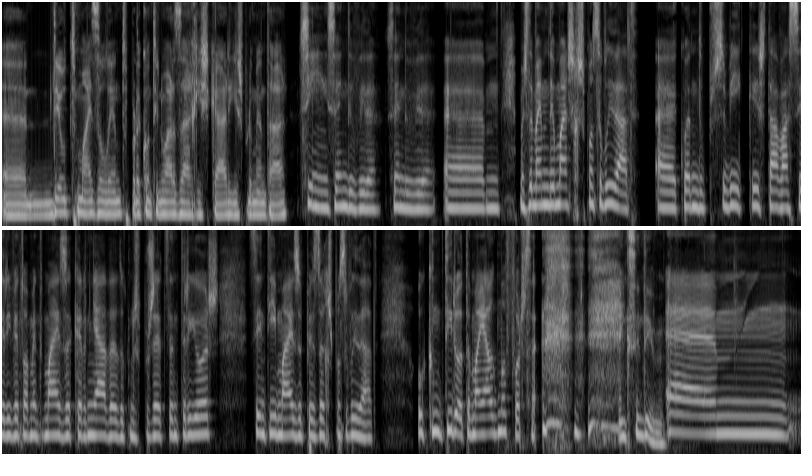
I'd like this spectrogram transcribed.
ah, Deu-te mais alento para continuares a arriscar e a experimentar. Sim, sem dúvida, sem dúvida. Ahm, mas também me deu mais responsabilidade. Ah, quando percebi que estava a ser eventualmente mais acarinhada do que nos projetos anteriores, senti mais o peso da responsabilidade. O que me tirou também alguma força. Em que sentido? Ahm,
